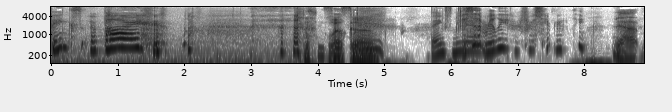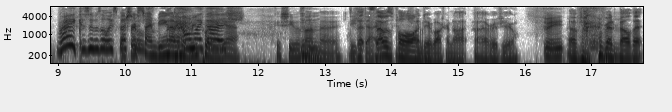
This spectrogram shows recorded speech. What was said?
thanks. Bye. She's so Welcome. Thanks, Mia. Is that really her first hit replay? Yeah. Right, because it was always special. first time being on a hit Oh my gosh. Yeah, because she was on the deep That, dive. that was full on Daybach or not uh, review Right. of Red mm-hmm. Velvet.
